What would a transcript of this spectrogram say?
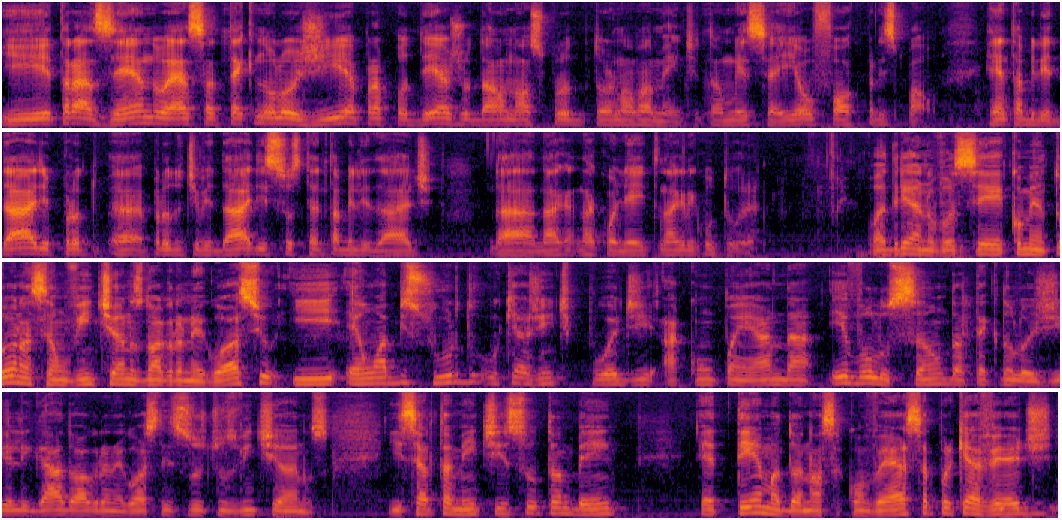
e trazendo essa tecnologia para poder ajudar o nosso produtor novamente. Então, esse aí é o foco principal: rentabilidade, eh, produtividade e sustentabilidade da, na, na colheita na agricultura. O Adriano, você comentou, nós são 20 anos no agronegócio e é um absurdo o que a gente pôde acompanhar na evolução da tecnologia ligada ao agronegócio nesses últimos 20 anos. E certamente isso também é tema da nossa conversa, porque a Verde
